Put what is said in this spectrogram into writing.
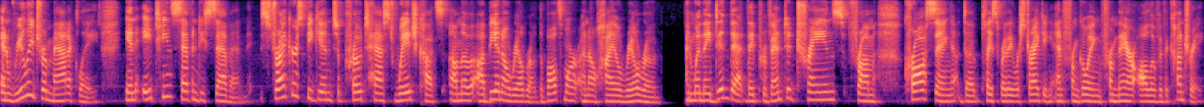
And really dramatically, in 1877, strikers begin to protest wage cuts on the uh, B&O Railroad, the Baltimore and Ohio Railroad. And when they did that, they prevented trains from crossing the place where they were striking and from going from there all over the country.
